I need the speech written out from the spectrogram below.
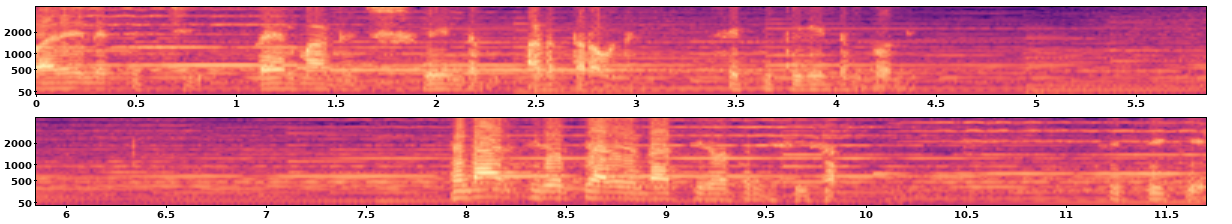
വലയിലെത്തിച്ച് റയൽ മാഡ്രിഡ് വീണ്ടും അടുത്ത റൗണ്ടിൽ സിറ്റിക്ക് വീണ്ടും തോന്നി രണ്ടായിരത്തി ഇരുപത്തി ആറ് രണ്ടായിരത്തി ഇരുപത്തി അഞ്ച് സീസൺ സിറ്റിക്ക്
